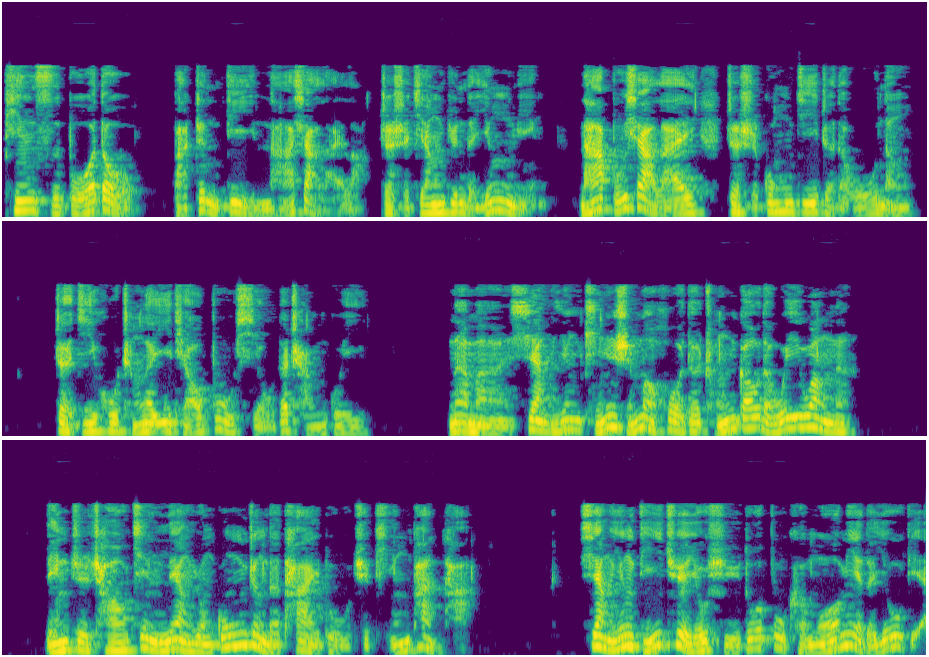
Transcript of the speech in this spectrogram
拼死搏斗，把阵地拿下来了，这是将军的英明；拿不下来，这是攻击者的无能。这几乎成了一条不朽的常规。那么，项英凭什么获得崇高的威望呢？林志超尽量用公正的态度去评判他。项英的确有许多不可磨灭的优点，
